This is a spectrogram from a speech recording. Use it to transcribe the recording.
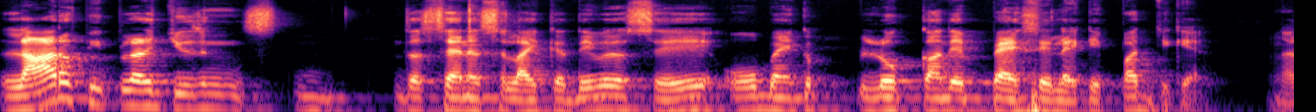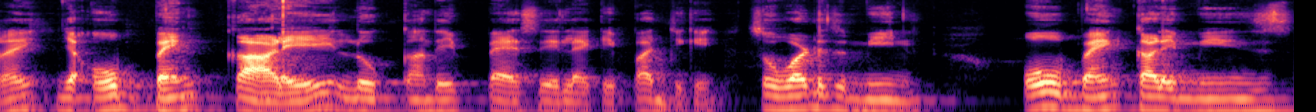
a lot of people are using s- the sentence like they will say ਉਹ ਬੈਂਕ ਲੋਕਾਂ ਦੇ ਪੈਸੇ ਲੈ ਕੇ ਭੱਜ ਗਿਆ ਰਾਈਟ ਜਾਂ ਉਹ ਬੈਂਕ ਵਾਲੇ ਲੋਕਾਂ ਦੇ ਪੈਸੇ ਲੈ ਕੇ ਭੱਜ ਗਏ ਸੋ ਵਾਟ ਡਸ ਇਟ ਮੀਨ ਉਹ ਬੈਂਕ ਵਾਲੇ ਮੀਨਸ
